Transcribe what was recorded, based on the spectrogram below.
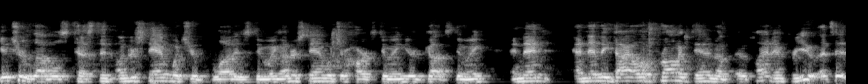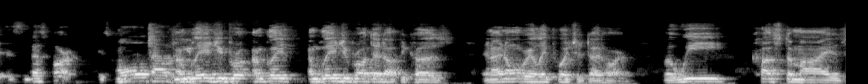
get your levels tested, understand what your blood is doing, understand what your heart's doing, your gut's doing, and then and then they dial a product in and a, a plan in for you. That's it. That's the best part. It's all about. I'm you. glad you brought. I'm glad. I'm glad you brought that up because, and I don't really push it that hard, but we customize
